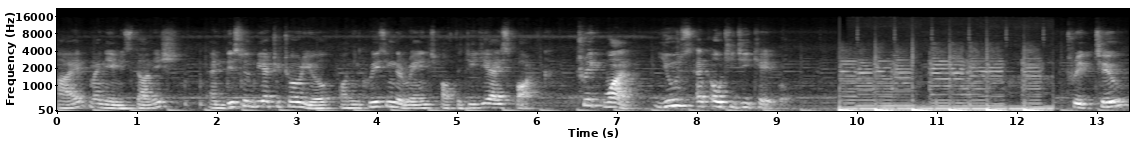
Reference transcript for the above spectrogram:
Hi, my name is Danish and this will be a tutorial on increasing the range of the DJI Spark. Trick 1. Use an OTG cable. Trick 2.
